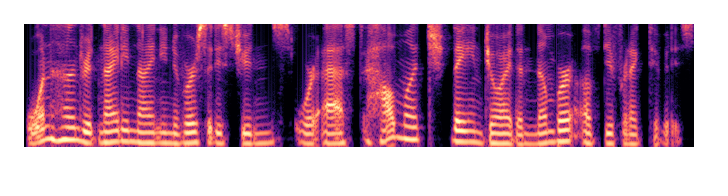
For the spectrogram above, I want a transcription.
199 university students were asked how much they enjoyed a number of different activities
